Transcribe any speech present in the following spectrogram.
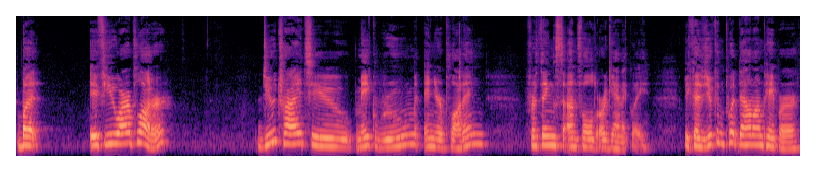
but if you are a plotter, do try to make room in your plotting for things to unfold organically. Because you can put down on paper,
